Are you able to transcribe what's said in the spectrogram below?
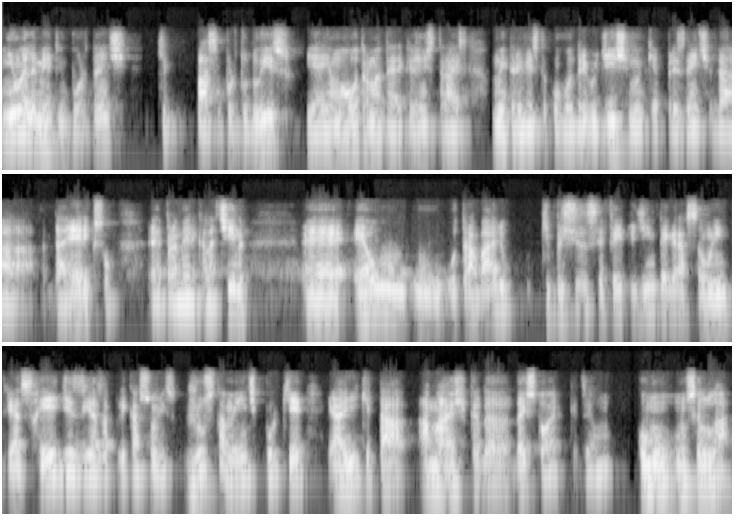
E um elemento importante que passa por tudo isso, e aí é uma outra matéria que a gente traz, uma entrevista com o Rodrigo Dishman, que é presidente da, da Ericsson é, para a América Latina, é, é o, o, o trabalho que precisa ser feito de integração entre as redes e as aplicações, justamente porque é aí que está a mágica da, da história, quer dizer, um, como um celular,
